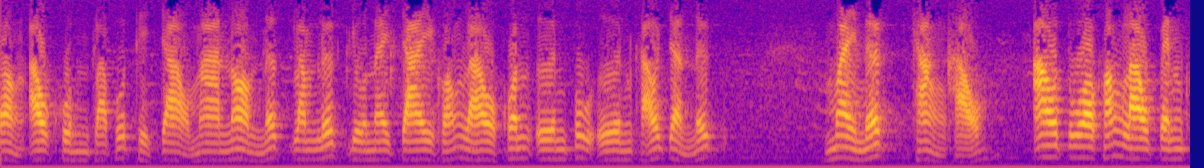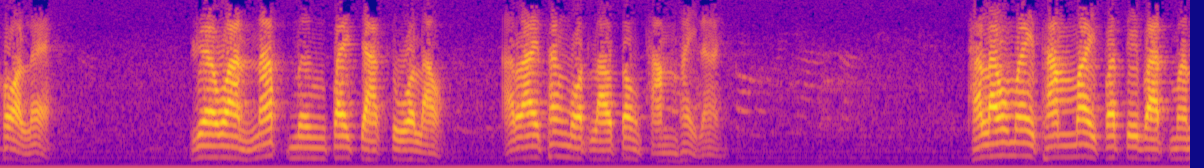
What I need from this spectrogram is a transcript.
ต้องเอาคุณพระพุทธเจ้ามาน้อมนึกลำลึกอยู่ในใจของเราคนอื่นผู้อื่นเขาจะนึก ไม่นึกช่างเขา เอาตัวของเราเป็นข้อแรกเรียกว่านับหนึ่งไปจากตัวเรา อะไรทั้งหมดเราต้องทำให้ได้ ถ้าเราไม่ทำไม่ปฏิบัติมัน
